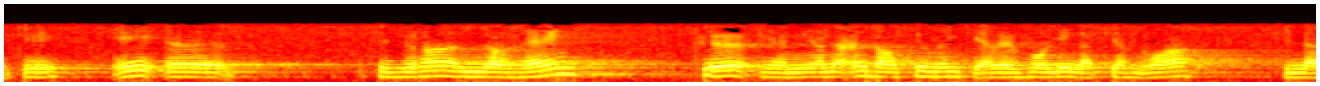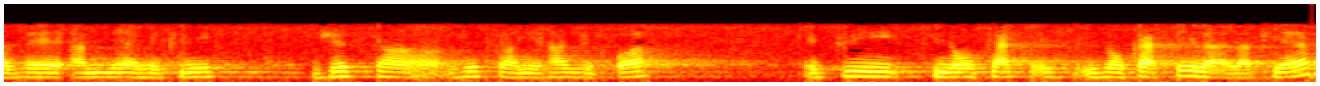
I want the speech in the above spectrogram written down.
Ok. Et euh, c'est durant leur règne qu'il y en a un d'entre eux même qui avait volé la pierre noire, qu'il l'avait amenée avec lui jusqu'en jusqu'en Irak, je crois. Et puis ils ont cassé, ils ont cassé la, la pierre.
